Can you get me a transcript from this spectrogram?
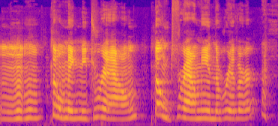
Mm-mm, don't make me drown. Don't drown me in the river.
